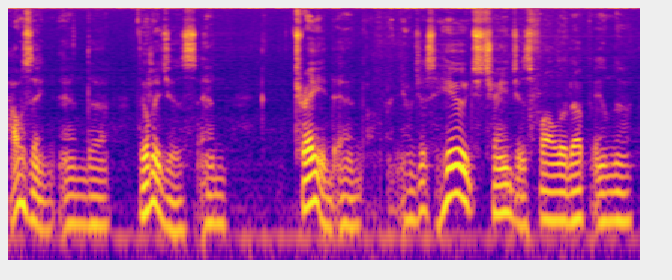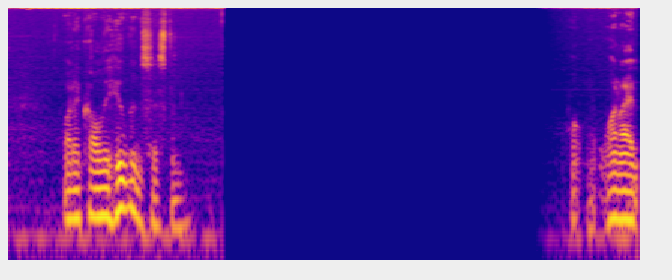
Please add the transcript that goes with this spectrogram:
housing and uh, villages and trade and you know just huge changes followed up in the what I call the human system. When I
